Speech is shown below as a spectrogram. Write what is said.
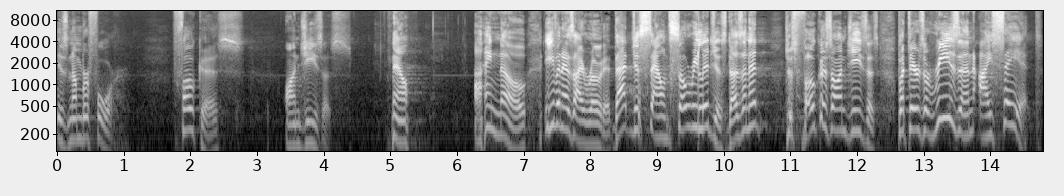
is number four focus on Jesus. Now, I know, even as I wrote it, that just sounds so religious, doesn't it? Just focus on Jesus. But there's a reason I say it.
